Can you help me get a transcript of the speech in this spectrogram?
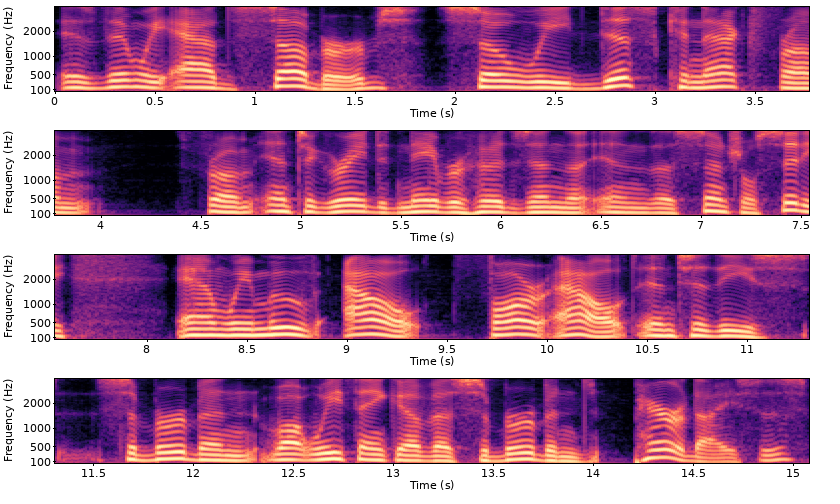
is then we add suburbs, so we disconnect from from integrated neighborhoods in the in the central city, and we move out far out into these suburban what we think of as suburban paradises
